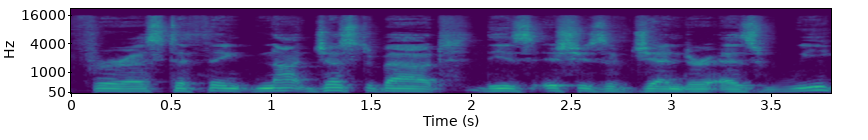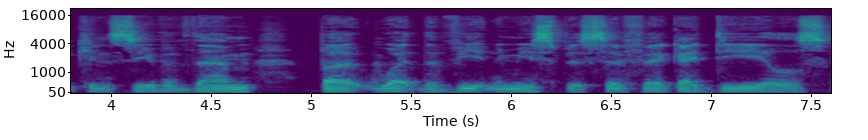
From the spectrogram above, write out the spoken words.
for us to think not just about these issues of gender as we conceive of them but what the vietnamese specific ideals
